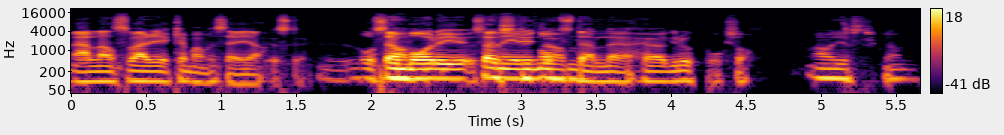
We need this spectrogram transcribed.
Mellansverige kan man väl säga. Just det. Och sen var det ju, sen är det ju något ställe högre upp också. Ja, Gästrikland.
